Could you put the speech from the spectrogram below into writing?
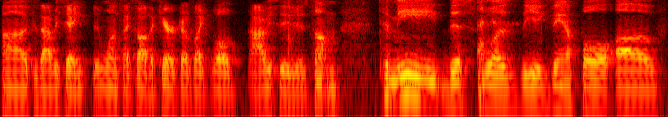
because obviously I, once I saw the character, I was like, well, obviously they did something. To me, this was the example of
